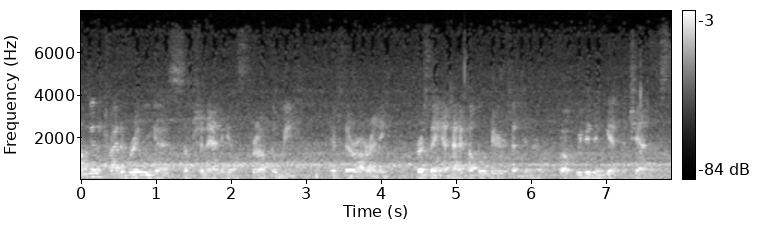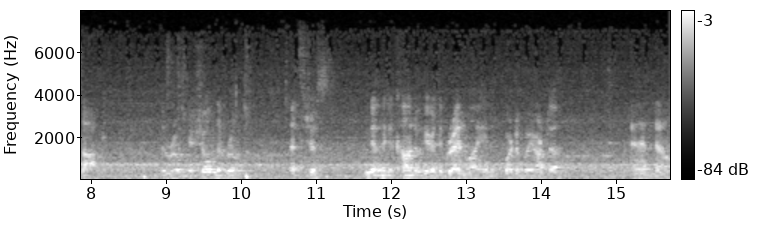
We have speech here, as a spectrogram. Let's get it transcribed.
I'm gonna try to bring you guys some shenanigans throughout the week, if there are any. First thing, I had a couple of beers at dinner, but we didn't even get a chance to stock the room here. Show them the room. That's just, we got like a condo here at the Grand Mayan in Puerto Vallarta. And um,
